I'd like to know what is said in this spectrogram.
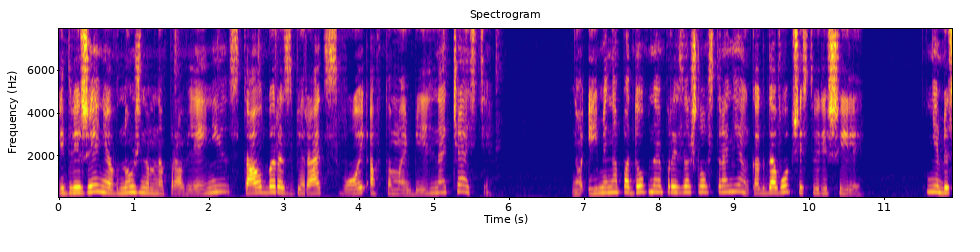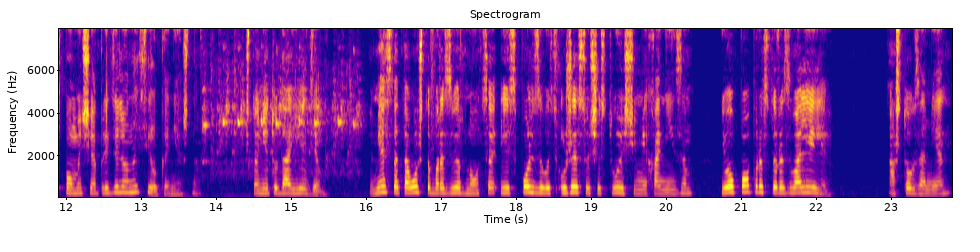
и движения в нужном направлении стал бы разбирать свой автомобиль на части – но именно подобное произошло в стране, когда в обществе решили, не без помощи определенных сил, конечно, что не туда едем. Вместо того, чтобы развернуться и использовать уже существующий механизм, его попросту развалили. А что взамен?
